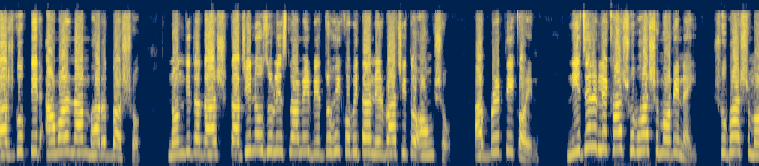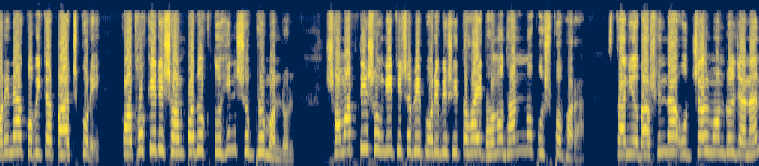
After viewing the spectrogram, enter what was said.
দাশগুপ্তের আমার নাম ভারতবর্ষ, নন্দিতা দাস কাজী নজরুল ইসলামের বিদ্রোহী কবিতা নির্বাচিত অংশ, আবৃত্তি করেন। নিজের লেখা সুভাষ মরেনাই, সুভাষ মরেনা কবিতা পাঠ করে কথকের সম্পাদক তহিন শুভ্র মণ্ডল সমাপ্তি সংগীত হিসেবে পরিবেশিত হয় ধনধান্য পুষ্প ভরা স্থানীয় বাসিন্দা উজ্জ্বল মণ্ডল জানান,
